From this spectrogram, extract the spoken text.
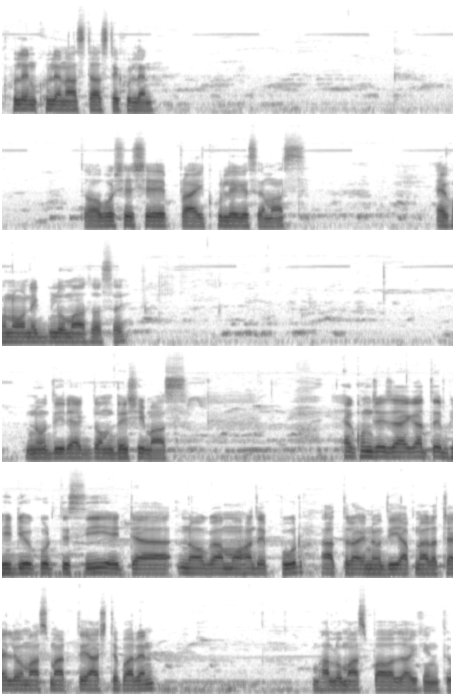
খুলেন খুলেন, আস্তে আস্তে খুলেন। তো অবশেষে প্রায় খুলে গেছে মাছ। এখনও অনেকগুলো মাছ আছে। নদীর একদম দেশি মাছ। এখন যে জায়গাতে ভিডিও করতেছি, এটা নওগাঁ মহাদেবপুর, আত্রাই নদী। আপনারা চাইলেও মাছ মারতে আসতে পারেন। ভালো মাছ পাওয়া যায় কিন্তু।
